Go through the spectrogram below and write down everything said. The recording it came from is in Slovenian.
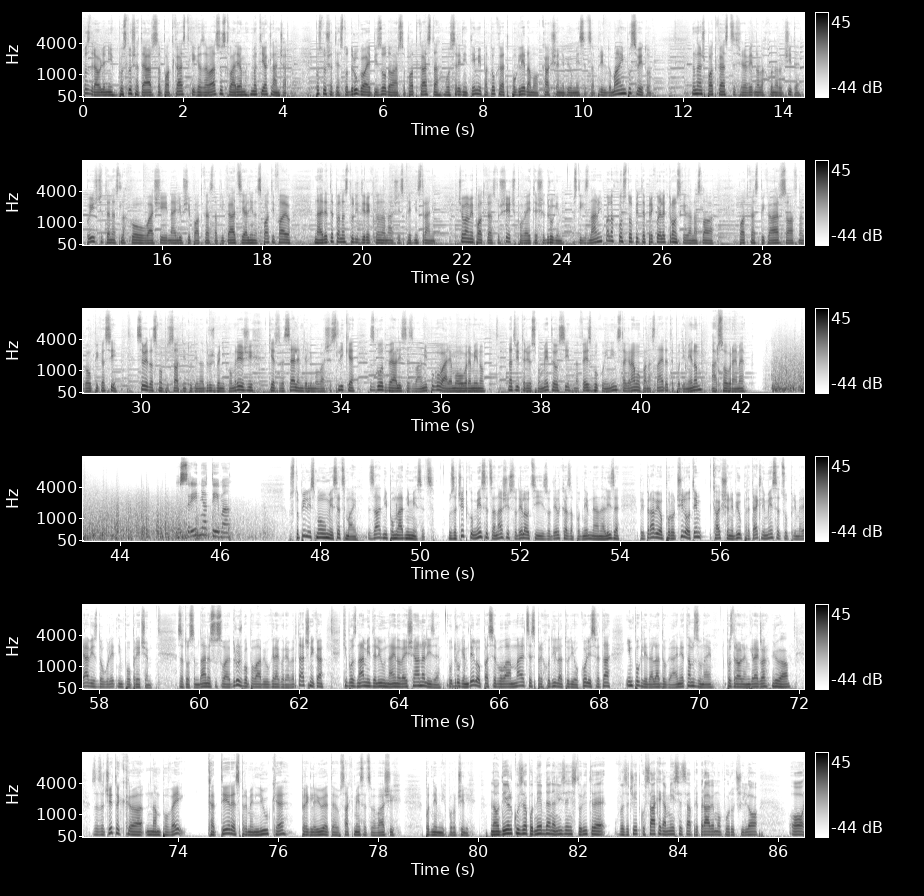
Pozdravljeni, poslušate Arso podcast, ki ga za vas ustvarjam Matija Klančar. Poslušate 102. epizodo Arso podcasta, v srednji temi pa tokrat pogledamo, kakšen je bil mesec april doma in po svetu. Na naš podcast se še vedno lahko naročite. Poiščite nas lahko v vaši najljubši podcast aplikaciji ali na Spotifyju, najdete pa nas tudi direktno na naši spletni strani. Če vam je podcast všeč, povejte še drugim. V stik z nami pa lahko stopite preko elektronskega naslova podcast.arsoafnago.si. Seveda smo prisotni tudi na družbenih omrežjih, kjer z veseljem delimo vaše slike, zgodbe ali se z vami pogovarjamo o vremenu. Na Twitterju smo Meteosi, na Facebooku in Instagramu pa nas najdete pod imenom Arso Vreme. Osrednja tema. Vstopili smo v mesec maj, zadnji pomladni mesec. V začetku meseca naši sodelavci iz oddelka za podnebne analize pripravijo poročilo o tem, kakšen je bil pretekli mesec v primerjavi z dolgoletnim povprečjem. Zato sem danes v svojo družbo povabil Gregorja Vrtačnika, ki bo z nami delil najnovejše analize. V drugem delu pa se bova malce sprehodila tudi okoli sveta in pogledala dogajanje tam zunaj. Pozdravljen, Gregor. Živa. Za začetek uh, nam povej, katere spremenljivke pregledujete vsak mesec v vaših podnebnih poročilih. Na oddelku za podnebne analize in storitve v začetku vsakega meseca pripravimo poročilo o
